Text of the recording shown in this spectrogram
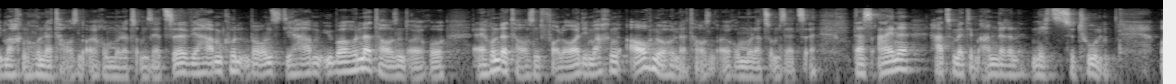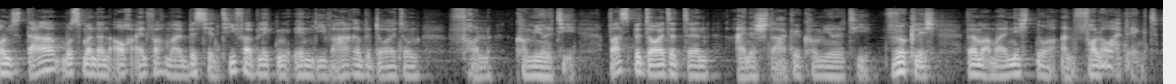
die machen 100.000 Euro Monatsumsätze. Wir haben Kunden bei uns, die haben über 100.000 Euro, äh, 100.000 Follower, die machen auch nur 100.000 Euro Monatsumsätze. Das eine hat mit dem anderen nichts zu tun. Und da muss man dann auch einfach mal ein bisschen tiefer blicken in die wahre Bedeutung von Community. Was bedeutet denn eine starke Community wirklich, wenn man mal nicht nur an Follower denkt?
